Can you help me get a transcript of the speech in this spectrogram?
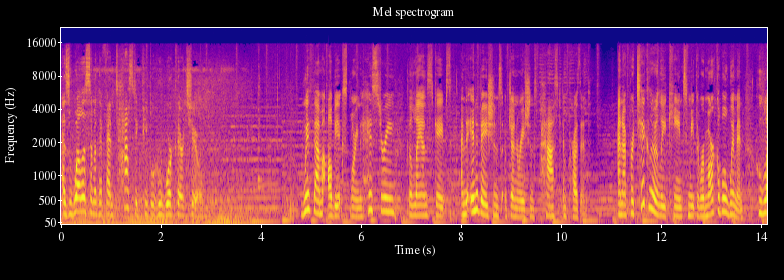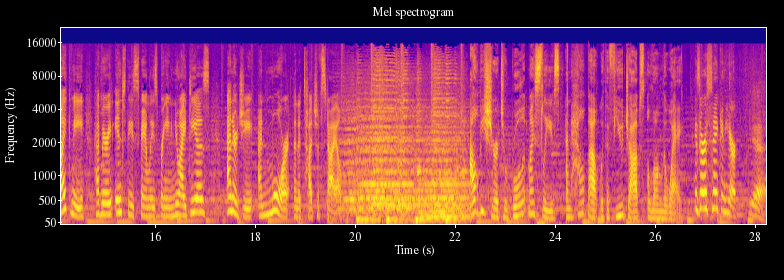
as well as some of the fantastic people who work there too. With them, I'll be exploring the history, the landscapes, and the innovations of generations past and present. And I'm particularly keen to meet the remarkable women who, like me, have married into these families, bringing new ideas, energy, and more than a touch of style. I'll be sure to roll up my sleeves and help out with a few jobs along the way. Is there a snake in here? Yeah.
